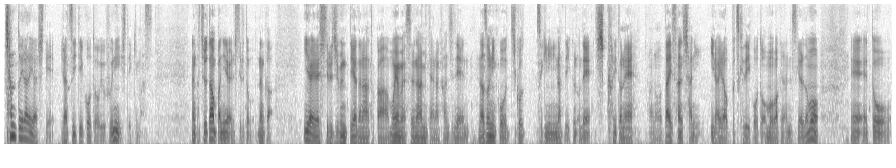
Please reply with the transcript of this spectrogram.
ちゃんとイライラして、イラついていこうというふうにしていきます。なんか中途半端にイライラしてると、なんか、イライラしてる自分って嫌だなとか、もやもやするなみたいな感じで、謎にこう自己責任になっていくので、しっかりとね、あの第三者にイライラをぶつけていこうと思うわけなんですけれども、えー、っと、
